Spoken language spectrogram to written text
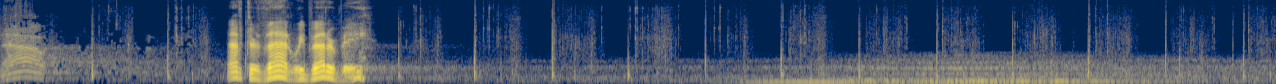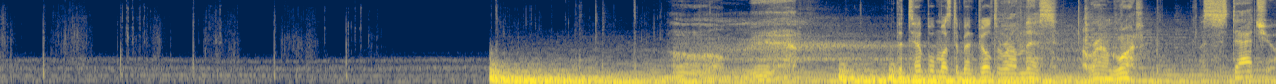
Now, After that, we better be. Must have been built around this. around what? A statue.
